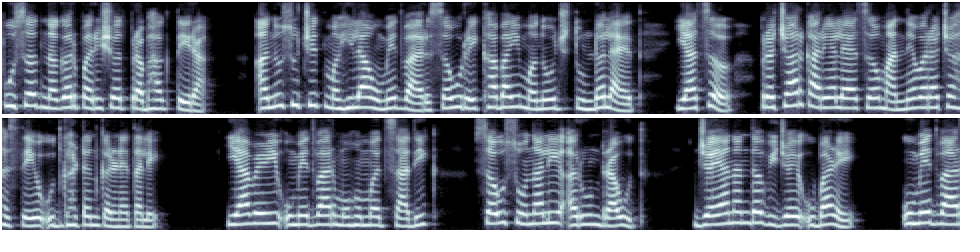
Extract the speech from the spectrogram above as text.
पुसद नगर परिषद प्रभाग तेरा अनुसूचित महिला उमेदवार सौ रेखाबाई मनोज तुंडलायत याचं प्रचार कार्यालयाचं मान्यवराच्या हस्ते उद्घाटन करण्यात आले. यावेळी उमेदवार मोहम्मद सादिक सौ सोनाली अरुण राऊत जयानंद विजय उबाळे उमेदवार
